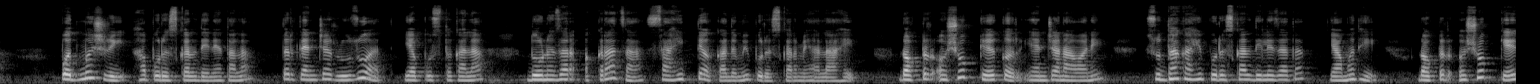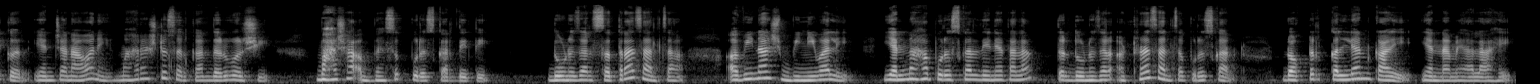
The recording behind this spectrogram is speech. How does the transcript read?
पद्मश्री हा पुरस्कार देण्यात आला. तर त्यांच्या रुजुआत या पुस्तकाला दोन हजार अकराचा साहित्य अकादमी पुरस्कार मिळाला आहे. डॉक्टर अशोक केळकर यांच्या नावाने सुद्धा काही पुरस्कार दिले जातात. यामध्ये डॉक्टर अशोक केळकर यांच्या नावाने महाराष्ट्र सरकार दरवर्षी भाषा अभ्यासक पुरस्कार देते. दोन हजार सतरा सालचा अविनाश बिनीवाले यांना हा पुरस्कार देण्यात आला. तर दोन हजार अठरा सालचा पुरस्कार डॉक्टर कल्याण काळे यांना मिळाला आहे.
